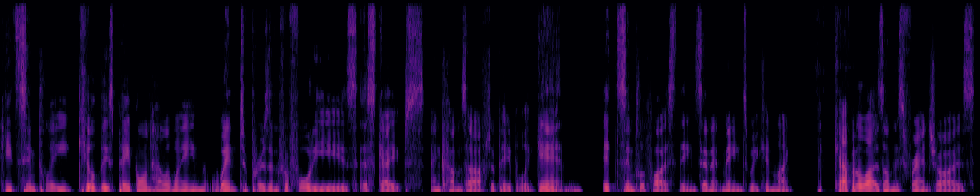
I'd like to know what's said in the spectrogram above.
He simply killed these people on Halloween, went to prison for 40 years, escapes, and comes after people again. It simplifies things and it means we can like capitalize on this franchise,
